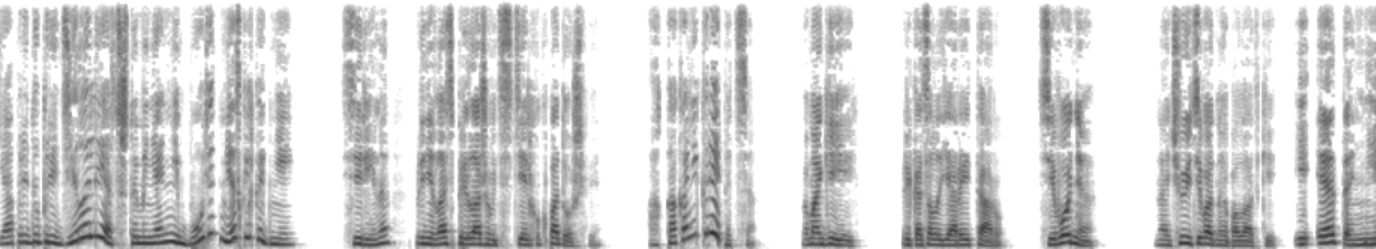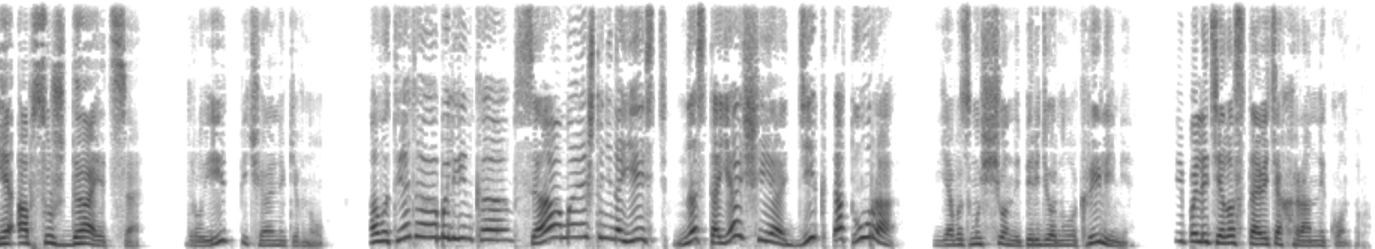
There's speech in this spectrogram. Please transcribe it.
Я предупредила лес, что меня не будет несколько дней. Сирина принялась прилаживать стельку к подошве. А как они крепятся? Помоги ей, приказала я Рейтару. Сегодня ночуете в одной палатке, и это не обсуждается. Друид печально кивнул. «А вот это, блинка, самое что ни на есть, настоящая диктатура!» Я возмущенно передернула крыльями и полетела ставить охранный контур.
